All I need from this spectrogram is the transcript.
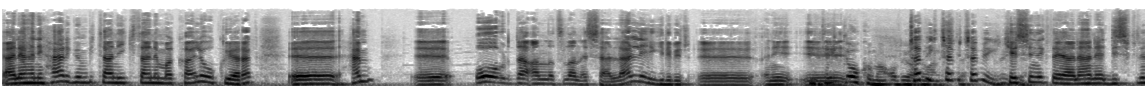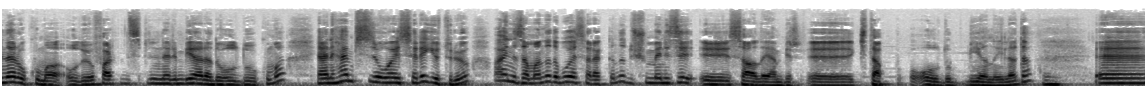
yani hani her gün bir tane iki tane makale okuyarak e, hem e, orada anlatılan eserlerle ilgili bir e, hani e, nitelikli okuma oluyor. Tabii tabii işte. tabii Peki. kesinlikle yani hani disipliner okuma oluyor. Farklı disiplinlerin bir arada olduğu okuma. Yani hem sizi o esere götürüyor. Aynı zamanda da bu eser hakkında düşünmenizi e, sağlayan bir e, kitap oldu bir yanıyla da. Evet. E,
